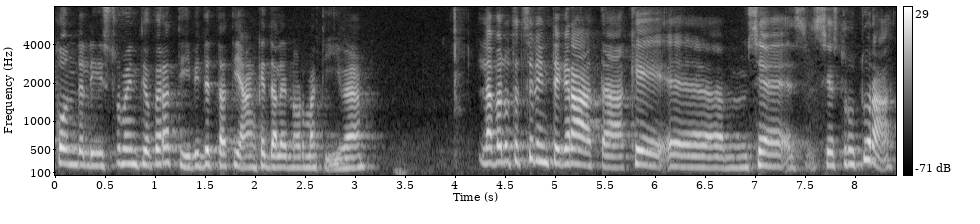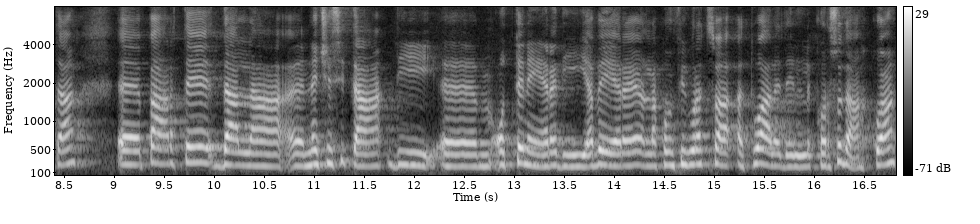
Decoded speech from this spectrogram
con degli strumenti operativi dettati anche dalle normative. La valutazione integrata che eh, si, è, si, è, strutturata eh, parte dalla eh, necessità di ehm, ottenere, di avere la configurazione attuale del corso d'acqua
